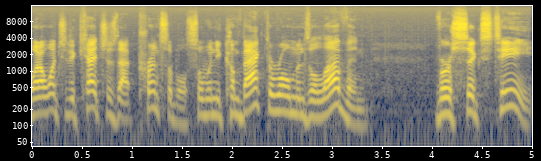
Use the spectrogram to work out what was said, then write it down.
What I want you to catch is that principle. So when you come back to Romans 11, verse 16,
